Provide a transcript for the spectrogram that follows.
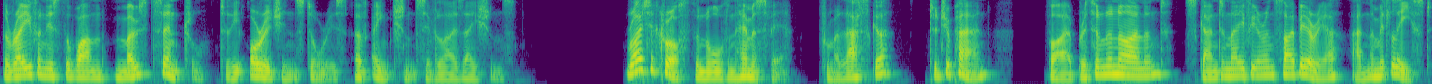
the raven is the one most central to the origin stories of ancient civilizations. Right across the Northern Hemisphere, from Alaska to Japan, via Britain and Ireland, Scandinavia and Siberia, and the Middle East,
